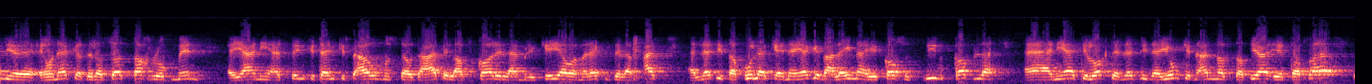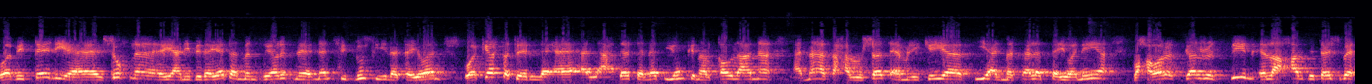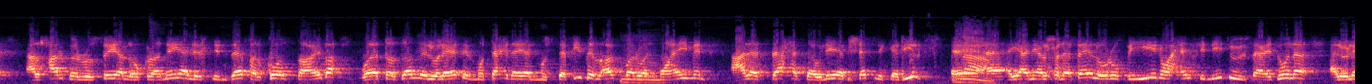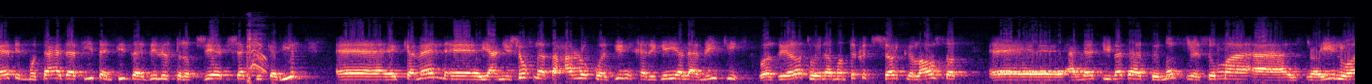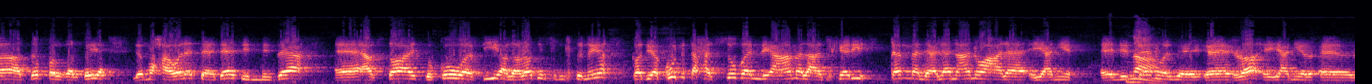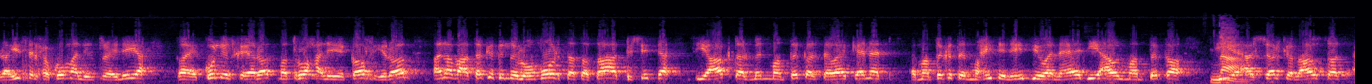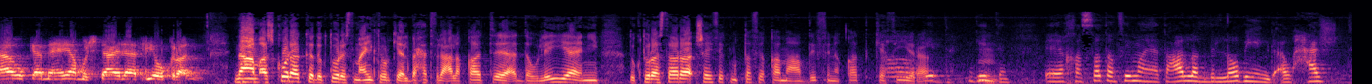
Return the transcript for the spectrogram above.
هناك دراسات تخرج من يعني ال think tanks أو مستودعات الأفكار الأمريكية ومراكز الأبحاث التي تقول كان يجب علينا إيقاف الصين قبل آه، أن يأتي الوقت الذي لا يمكن أن نستطيع ايقافها وبالتالي آه، شفنا يعني بداية من زيارة نانسي بلوسي إلى تايوان وكافة آه، الأحداث التي يمكن القول عنها أنها تحرشات أمريكية في المسألة التايوانية محاوله جر الصين إلى حرب تشبه الحرب الروسية الأوكرانية لاستنزاف القوى الصاعدة وتظل الولايات المتحدة هي المستفيد الأكبر والمهيمن على الساحة الدولية بشكل كبير. آه، نعم. آه، يعني الحلفاء الأوروبيين وحلف الناتو يساعدون الولايات المتحدة في تنفيذ هذه الاستراتيجية بشكل كبير. آه كمان آه يعني شفنا تحرك وزير الخارجية الأمريكي وزيارته إلى منطقة الشرق الأوسط آه التي بدأت بمصر ثم آه إسرائيل والضفة الغربية لمحاولة تهدئه النزاع الصاعد بقوة في الأراضي الفلسطينية. قد يكون تحسبا لعمل عسكري تم الإعلان عنه على يعني آه، لسان نعم. آه، را- يعني آه، رئيس الحكومة الإسرائيلية. ق- كل الخيارات مطروحة لإيقاف إيران. أنا بعتقد إن الأمور تتصاعد بشدة في أكثر من منطقة سواء كانت منطقة المحيط الهندي والهادي أو المنطقة في نعم. الشرق الأوسط أو كما هي مشتعلة في أوكرانيا. نعم أشكرك دكتور إسماعيل تركي الباحث في العلاقات الدولية. يعني دكتورة سارة شايفك متفقة مع الضيف في نقاط كثيرة. آه، جدا جدا. آه، خاصة فيما يتعلق باللوبينج أو حشد آه،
